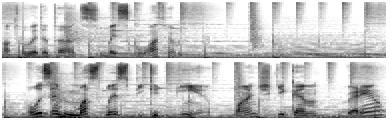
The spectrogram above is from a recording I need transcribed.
How to avoid attacks by squatting. Always I must place PKP, punch, kick and barrier?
